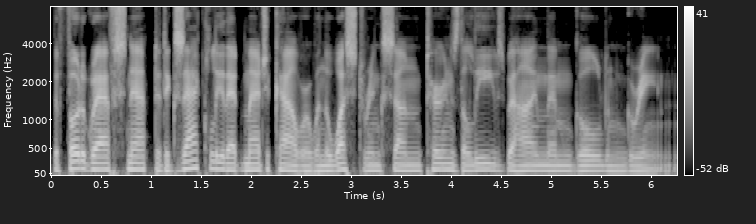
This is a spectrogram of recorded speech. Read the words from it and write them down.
The photograph snapped at exactly that magic hour when the westering sun turns the leaves behind them golden green.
